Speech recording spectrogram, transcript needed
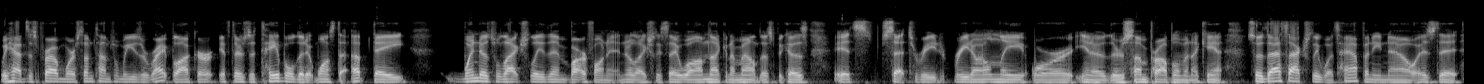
we have this problem where sometimes when we use a write blocker, if there's a table that it wants to update, Windows will actually then barf on it and it'll actually say, "Well, I'm not going to mount this because it's set to read read only, or you know, there's some problem and I can't." So that's actually what's happening now is that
